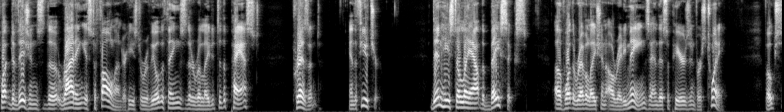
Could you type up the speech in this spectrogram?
what divisions the writing is to fall under. He's to reveal the things that are related to the past, present, and the future. Then he's to lay out the basics of what the revelation already means, and this appears in verse 20. Folks,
